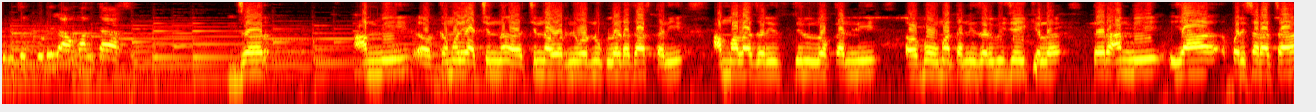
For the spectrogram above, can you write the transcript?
तुमचं पुढील आव्हान काय असेल? जर आम्ही कमळ या चिन्ह चिन्हावर निवडणूक लढत असताना आम्हाला जर लोकांनी बहुमतांनी जर विजयी केलं तर आम्ही या परिसराचा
